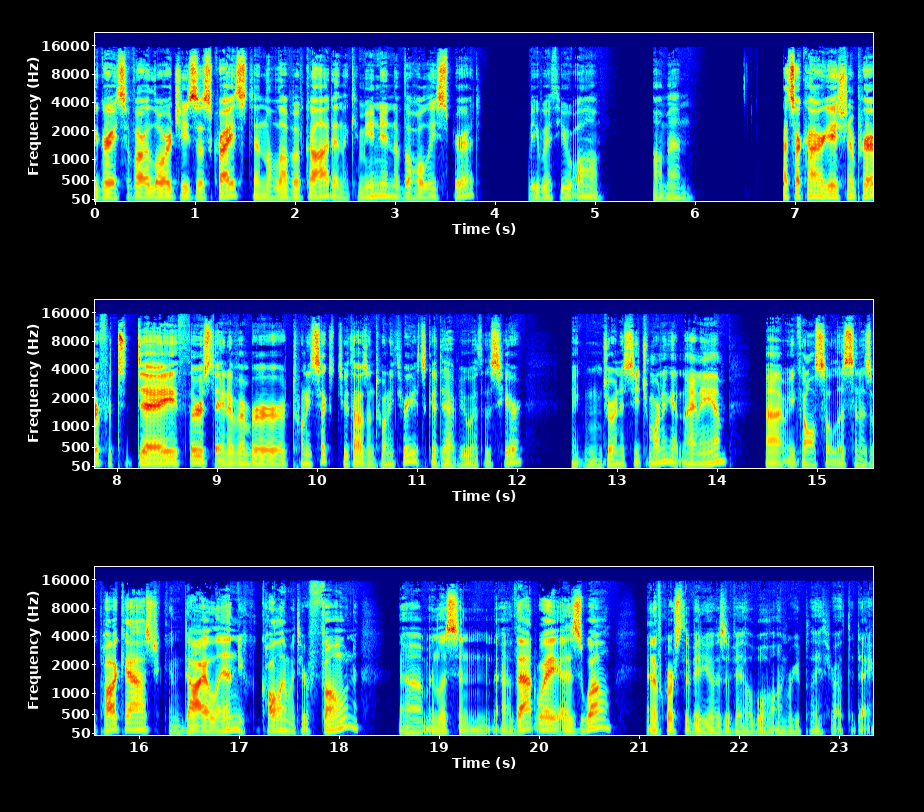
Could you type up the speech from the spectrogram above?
The grace of our Lord Jesus Christ and the love of God and the communion of the Holy Spirit be with you all. Amen. That's our congregation of prayer for today, Thursday, November 26, 2023. It's good to have you with us here. You can join us each morning at 9 a.m. Um, you can also listen as a podcast. You can dial in. You can call in with your phone um, and listen uh, that way as well. And of course, the video is available on replay throughout the day.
